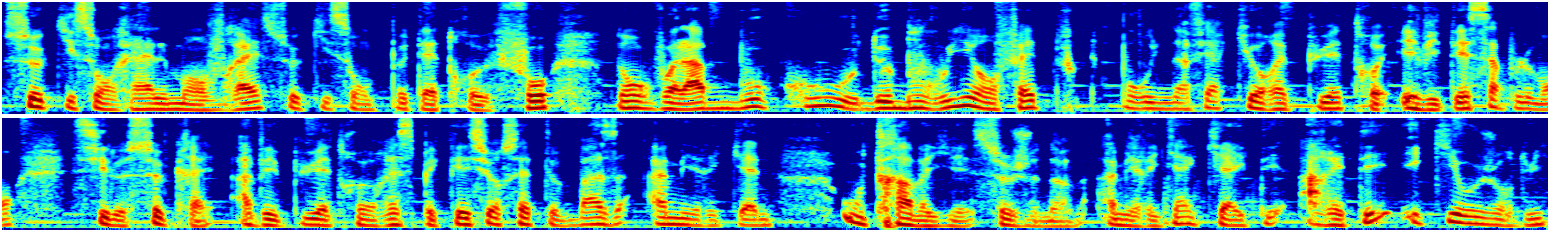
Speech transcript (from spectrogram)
ceux qui sont réellement vrais, ceux qui sont peut-être faux. Donc voilà, beaucoup de bruit en fait pour une affaire qui aurait pu être évitée simplement si le secret avait pu être respecté sur cette base américaine où travaillait ce jeune homme américain qui a été arrêté et qui aujourd'hui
